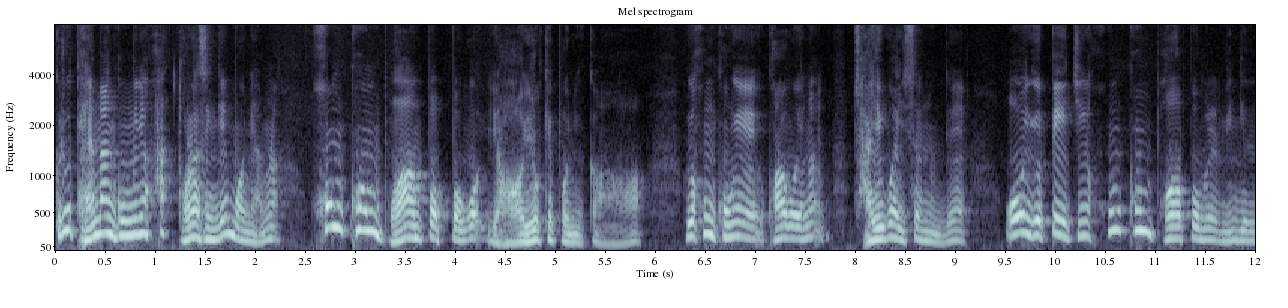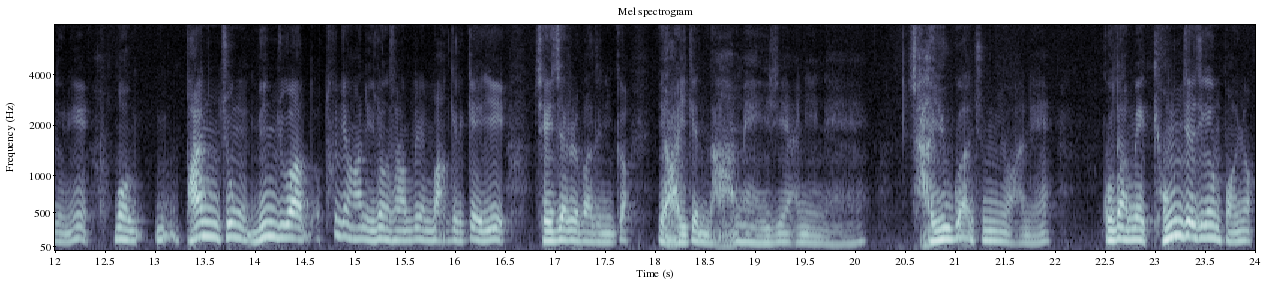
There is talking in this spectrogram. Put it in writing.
그리고 대만 국민이 확 돌아선 게 뭐냐면 홍콩 보안법 보고 야 이렇게 보니까 그 홍콩에 과거에는 자유가 있었는데 어 이거 베이징이 홍콩 보안법을 민길더니 뭐 반중 민주화 투쟁하는 이런 사람들이 막 이렇게 이 제재를 받으니까 야 이게 남의 일이 아니네 자유가 중요하네 그 다음에 경제적인 번영.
